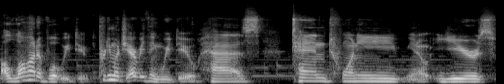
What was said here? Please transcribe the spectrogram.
A lot of what we do, pretty much everything we do, has 10, 20, you know, years,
